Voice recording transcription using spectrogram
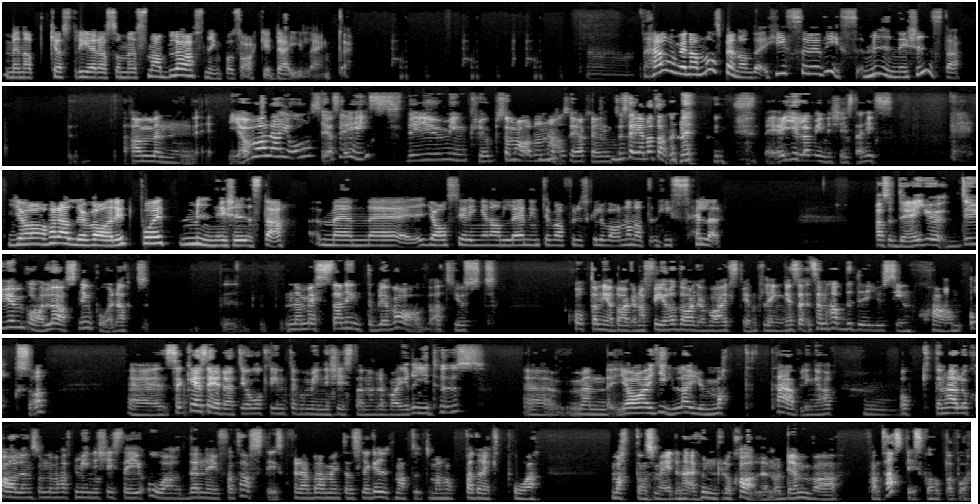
men att kastrera som en snabblösning på saker, det gillar jag inte. Mm. Här har vi en annan spännande. Hiss eller diss? Minikista. Ja men jag var där i år så jag säger hiss. Det är ju min klubb som har den här så jag kan inte säga något annat. Nej, jag gillar minikista hiss. Jag har aldrig varit på ett minikista. Men eh, jag ser ingen anledning till varför det skulle vara något annat än hiss heller. Alltså det är ju, det är ju en bra lösning på det. Att när mässan inte blev av, att just korta ner dagarna, fyra dagar var extremt länge. Sen, hade det ju sin charm också. Eh, sen kan jag säga det att jag åkte inte på minikistan när det var i ridhus. Eh, men jag gillar ju matttävlingar. Mm. Och den här lokalen som de har haft minikista i år, den är ju fantastisk. För där behöver man inte ens lägga ut matta utan man hoppar direkt på mattan som är i den här hundlokalen. Och den var fantastisk att hoppa på.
